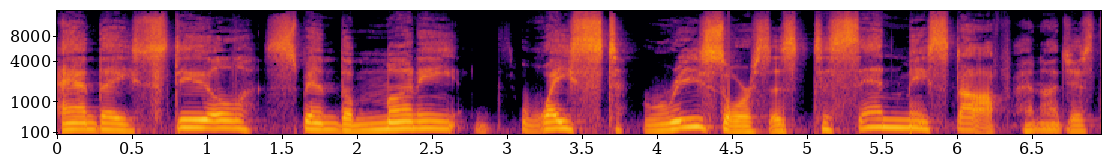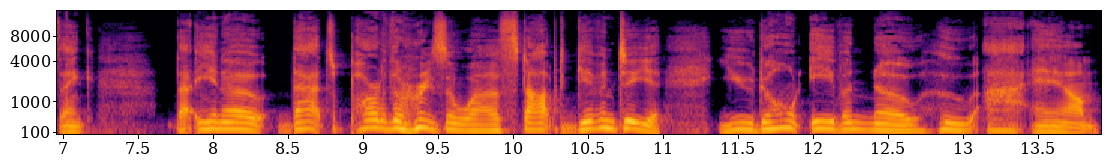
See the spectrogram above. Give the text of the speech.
and they still spend the money, waste resources to send me stuff. And I just think, that, you know, that's part of the reason why I stopped giving to you. You don't even know who I am.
